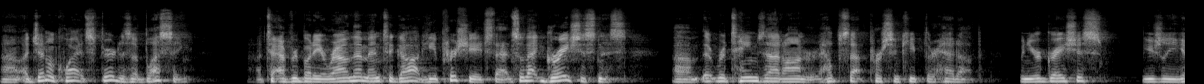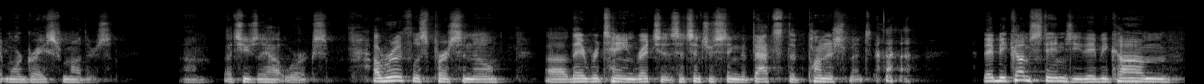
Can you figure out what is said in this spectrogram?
Uh, a gentle, quiet spirit is a blessing uh, to everybody around them and to God. He appreciates that. So that graciousness um, that retains that honor, it helps that person keep their head up. When you're gracious, usually you get more grace from others. Um, that's usually how it works. A ruthless person, though, uh, they retain riches. It's interesting that that's the punishment. they become stingy, they become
